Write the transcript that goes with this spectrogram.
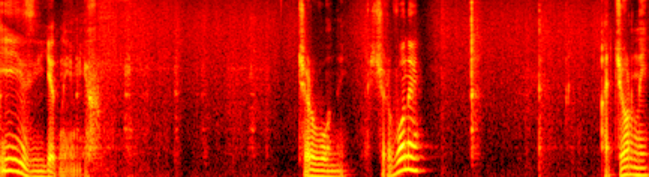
і з'єднуємо їх. Червоний з червоний, а чорний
